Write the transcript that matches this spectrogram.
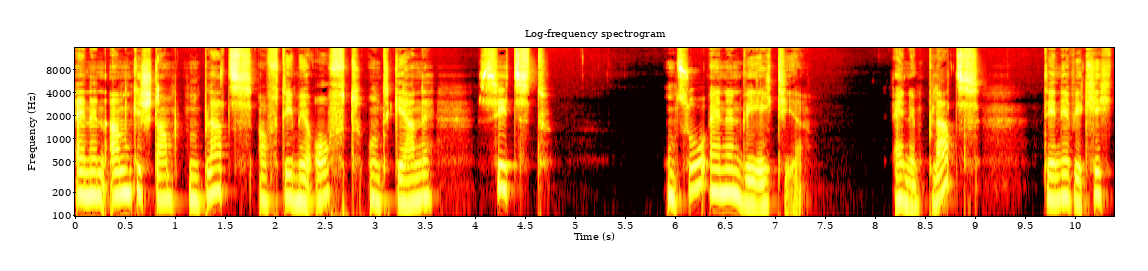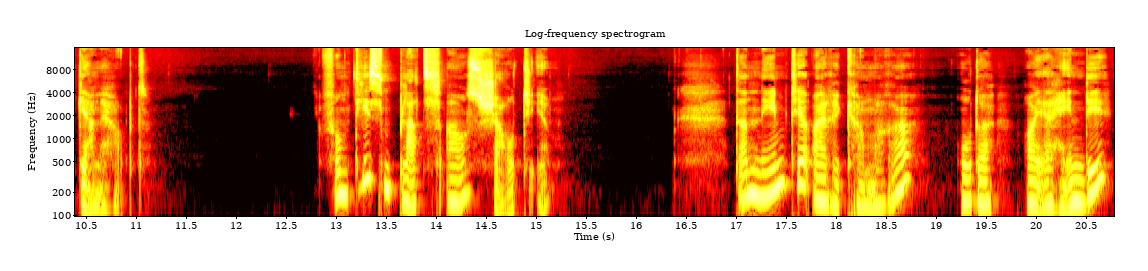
einen angestammten Platz, auf dem ihr oft und gerne sitzt. Und so einen wählt ihr einen Platz, den ihr wirklich gerne habt. Von diesem Platz aus schaut ihr. Dann nehmt ihr eure Kamera oder euer Handy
